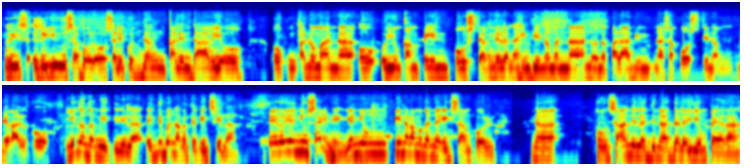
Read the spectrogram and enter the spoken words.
re- reusable o sa likod ng kalendaryo o kung ano man na o, o yung campaign poster nila na hindi naman na ano na palaging nasa poste ng Meralco yun ang gamitin nila. Eh di ba nakatipid sila? Pero yan yung sign eh. Yan yung pinakamagandang example na kung saan nila dinadala yung pera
